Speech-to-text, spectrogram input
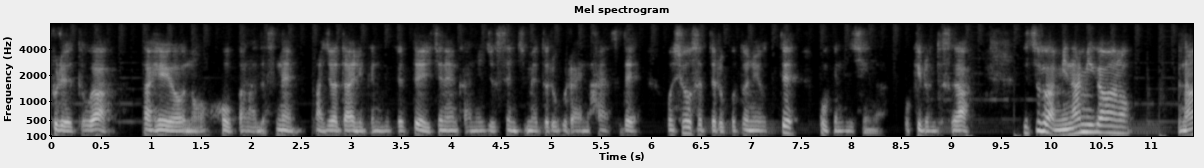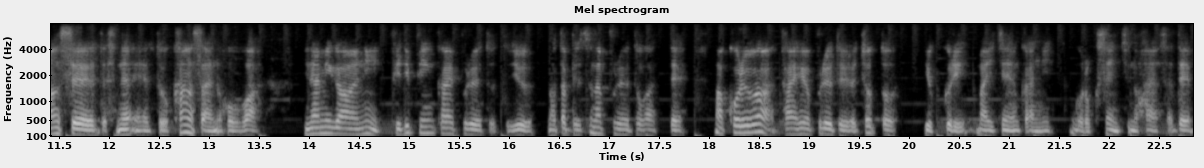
プレートが太平洋の方からですね、アジア大陸に向けて1年間に10センチメートルぐらいの速さで押し寄せていることによって大きな地震が起きるんですが、実は南側の南西ですね、え、ー、と、関西の方は南側にフィリピン海プレートというまた別なプレートがあって、まあこれは太平洋プレートよりはちょっとゆっくり、まあ1年間に5、6センチの速さで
